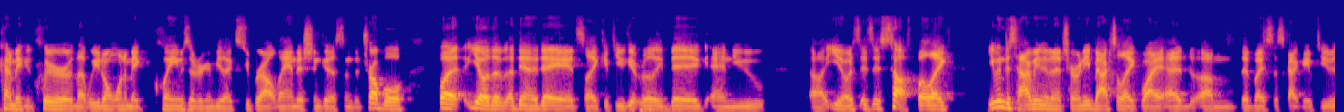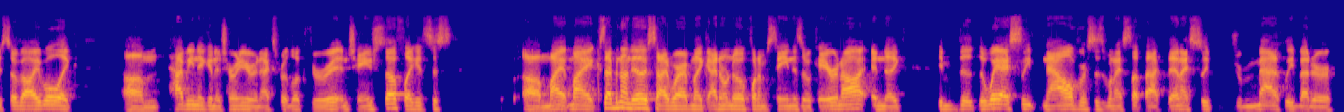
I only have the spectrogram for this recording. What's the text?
kind of make it clear that we don't want to make claims that are going to be like super outlandish and get us into trouble but you know the, at the end of the day it's like if you get really big and you uh, you know it's, it's, it's tough but like even just having an attorney back to like why ed um, the advice that scott gave to you is so valuable like um, having like an attorney or an expert look through it and change stuff like it's just uh, my my because I've been on the other side where I'm like I don't know if what I'm saying is okay or not, and like the the way I sleep now versus when I slept back then, I sleep dramatically better.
